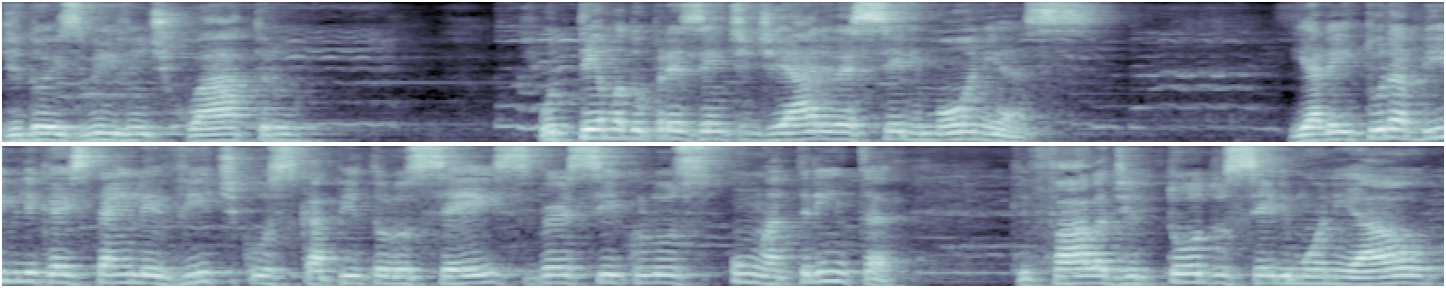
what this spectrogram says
de 2024, o tema do presente diário é cerimônias. E a leitura bíblica está em Levíticos capítulo 6, versículos 1 a 30, que fala de todo o cerimonial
